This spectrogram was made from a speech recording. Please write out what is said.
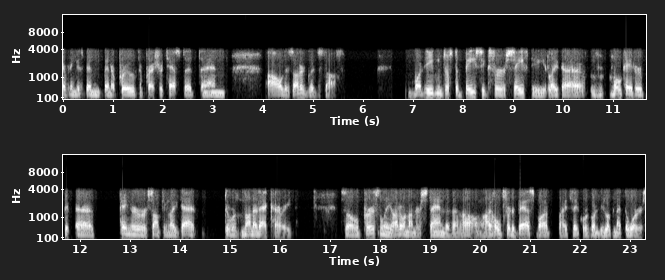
everything has been been approved and pressure tested and all this other good stuff but even just the basics for safety, like a locator uh, pinger or something like that, there was none of that carried. So personally, I don't understand it at all. I hope for the best, but I think we're going to be looking at the worst.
